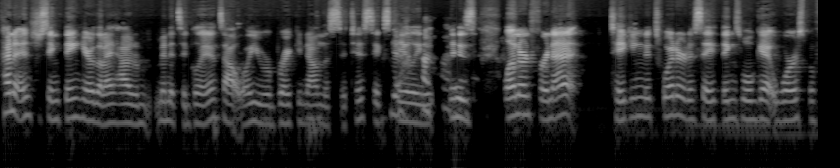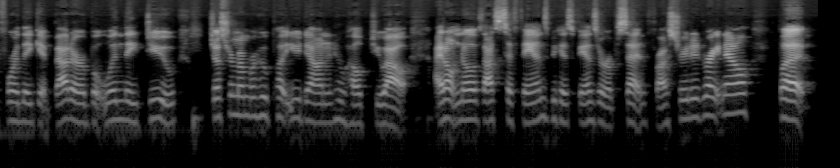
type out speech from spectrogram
kind of interesting thing here that i had a minute to glance out while you were breaking down the statistics yeah. kailey is leonard Fournette taking to twitter to say things will get worse before they get better but when they do just remember who put you down and who helped you out i don't know if that's to fans because fans are upset and frustrated right now but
